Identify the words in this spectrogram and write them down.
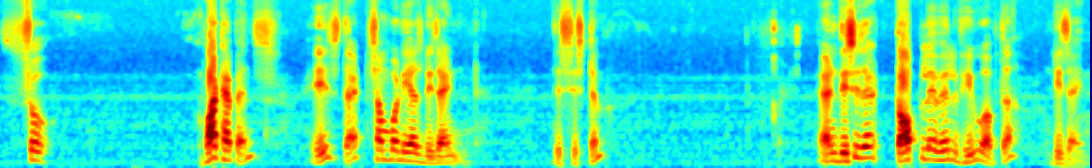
So, what happens is that somebody has designed this system and this is a top level view of the design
